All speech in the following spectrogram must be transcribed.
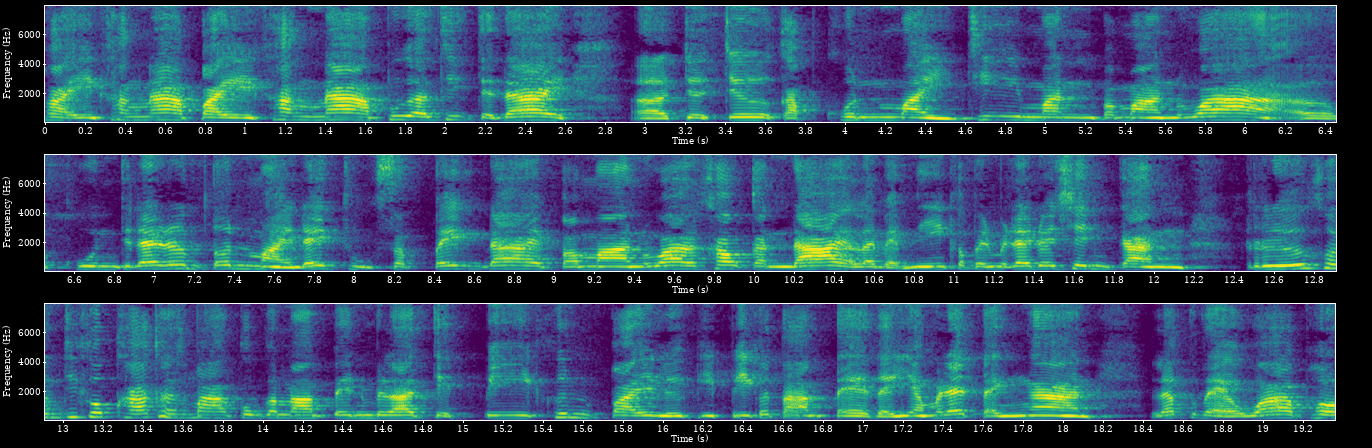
ภัยข้างหน้าไปข้างหน้าเพื่อที่จะได้เจอเจอกับคนใหม่ที่มันประมาณว่าคุณจะได้เริ่มต้นใหม่ได้ถูกสเปคได้ประมาณว่าเข้ากันได้อะไรแบบนี้ก็เป็นไปได้ด้วยเช่นกัน หรือคนที่คบค้าสมาคมกันมาเป็นเวลา 7 ปีขึ้นไป หรือกี่ปีก็ตามแต่แต่ยังไม่ได้แต่งงานแล้วแต่ว่าพอ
